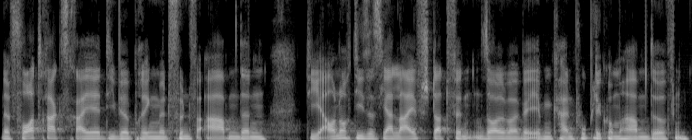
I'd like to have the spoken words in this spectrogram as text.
eine Vortragsreihe, die wir bringen mit fünf Abenden, die auch noch dieses Jahr live stattfinden soll, weil wir eben kein Publikum haben dürfen.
